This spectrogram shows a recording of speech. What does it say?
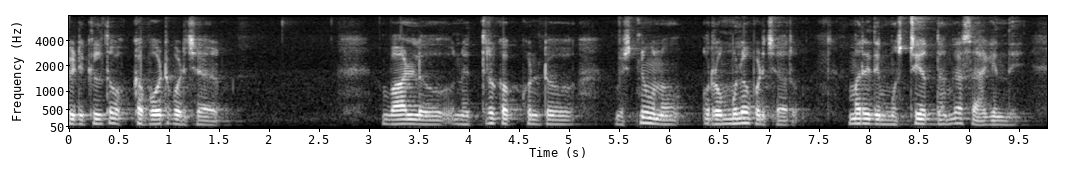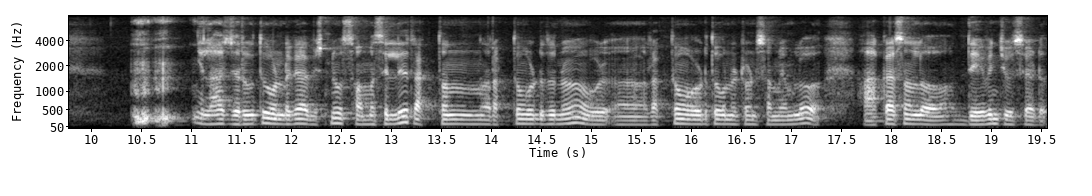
పిడికిలతో ఒక్కపోటు పొడిచారు. వాళ్ళు నెత్తురు కక్కుంటూ విష్ణువును రొమ్ములో పొడిచారు. మరి ఇది ముష్టి యుద్ధంగా సాగింది. ఇలా జరుగుతూ ఉండగా విష్ణువు సొమ్మసిల్లి రక్తం రక్తం ఒడుతును రక్తం ఓడుతూ ఉన్నటువంటి సమయంలో ఆకాశంలో దేవిని చూశాడు.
